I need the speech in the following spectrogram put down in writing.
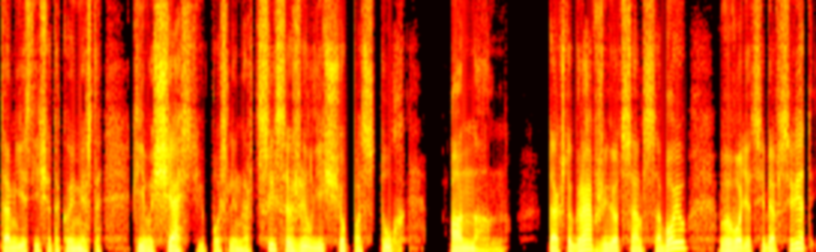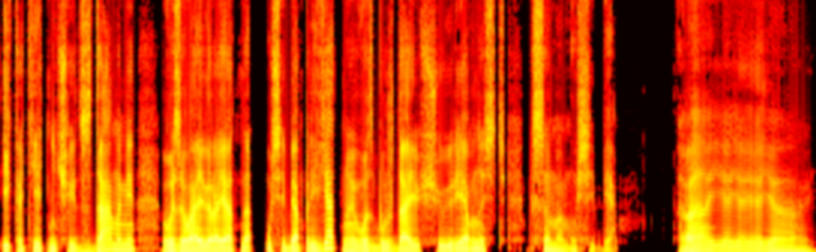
Там есть еще такое место. К его счастью, после нарцисса жил еще пастух Анан. Так что граф живет сам с собою, выводит себя в свет и кокетничает с дамами, вызывая, вероятно, у себя приятную возбуждающую ревность к самому себе. Ай-яй-яй-яй!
